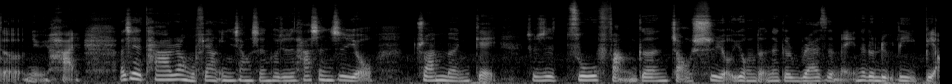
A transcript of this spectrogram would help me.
的女孩。而且她让我非常印象深刻，就是她甚至有专门给就是租房跟找室友用的那个 resume 那个履历表。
